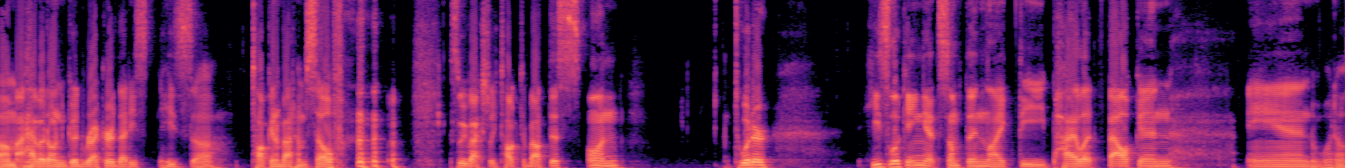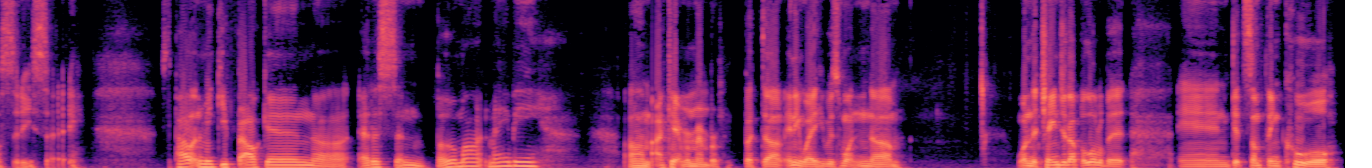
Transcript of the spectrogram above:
Um, I have it on good record that he's he's uh, talking about himself because we've actually talked about this on Twitter. He's looking at something like the Pilot Falcon, and what else did he say? It's the Pilot Namiki Falcon, uh, Edison Beaumont, maybe. Um, I can't remember, but uh, anyway, he was wanting um, wanting to change it up a little bit and get something cool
